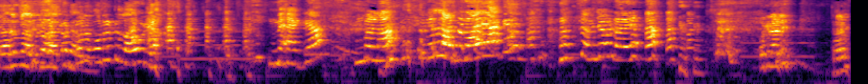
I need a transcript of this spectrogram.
ਕਰ ਮੈਂ ਆਪਣੀ ਬਾਤ ਅੱਗੋਂ ਕਰ ਉਹਨੇ ਢਿੱਲਾ ਹੋ ਗਿਆ ਮੈਂ ਕਿਹਾ ਮਣਾ ਇਹ ਲੜਦਾ ਆ ਕੇ ਸਮਝਾਉਣਾ ਆ? Okay ready ready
